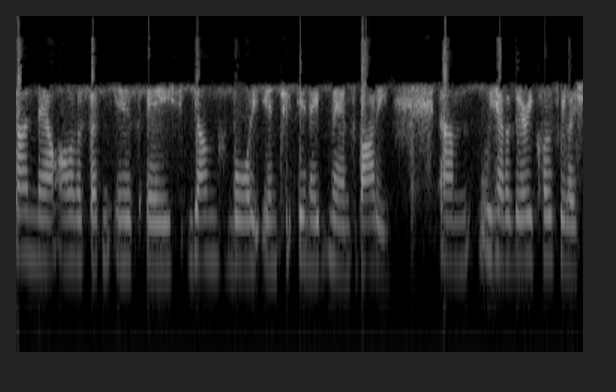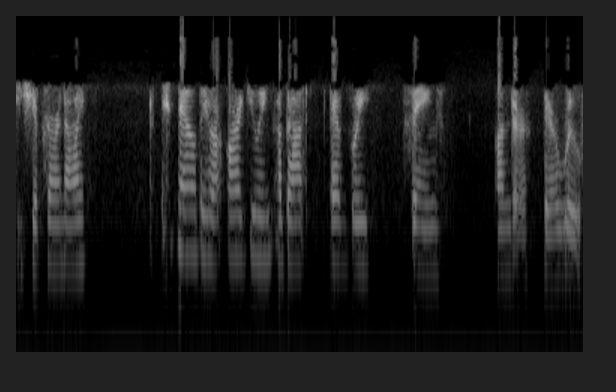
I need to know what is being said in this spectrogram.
son now all of a sudden is a young boy into in a man's body. Um, we have a very close relationship, her and I. And now they are arguing about everything under their roof.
